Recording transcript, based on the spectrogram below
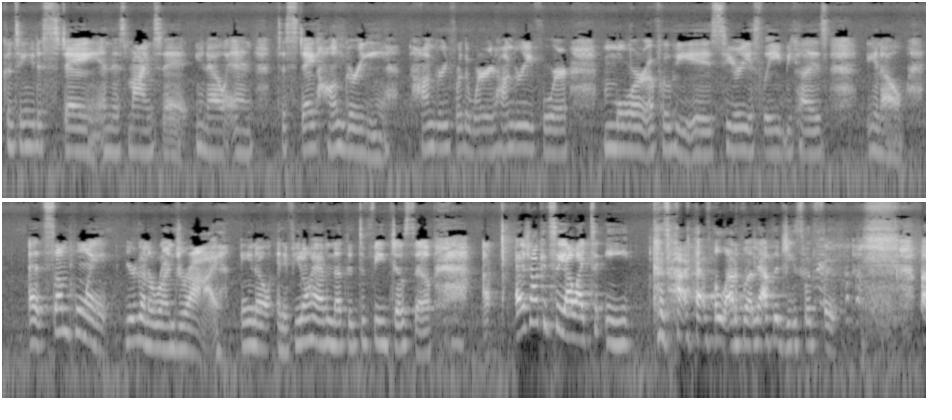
continue to stay in this mindset, you know, and to stay hungry, hungry for the word, hungry for more of who he is seriously because, you know, at some point you're gonna run dry, you know. And if you don't have nothing to feed yourself, as y'all can see, I like to eat because I have a lot of analogies with food.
